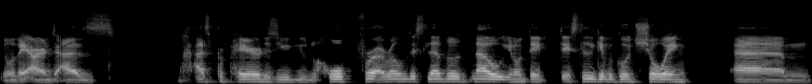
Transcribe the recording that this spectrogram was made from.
you know, they aren't as as prepared as you you'd hope for around this level. Now, you know, they they still give a good showing. Um,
